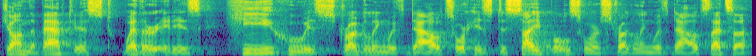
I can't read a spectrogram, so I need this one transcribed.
John the Baptist, whether it is he who is struggling with doubts or his disciples who are struggling with doubts, that's a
